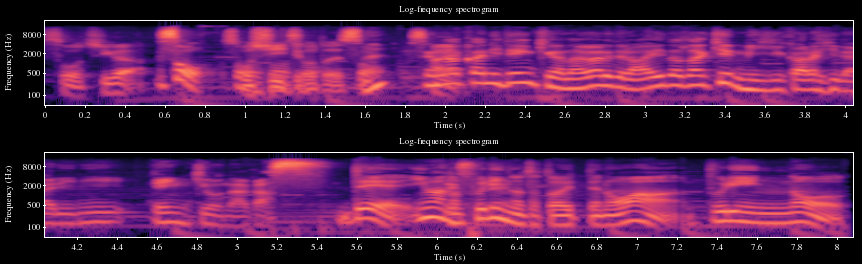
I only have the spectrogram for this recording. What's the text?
装置が欲しいってことですね。背中に電気が流れてる間だけ右から左に電気を流す。で今のプリンの例えってのは、プリンの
